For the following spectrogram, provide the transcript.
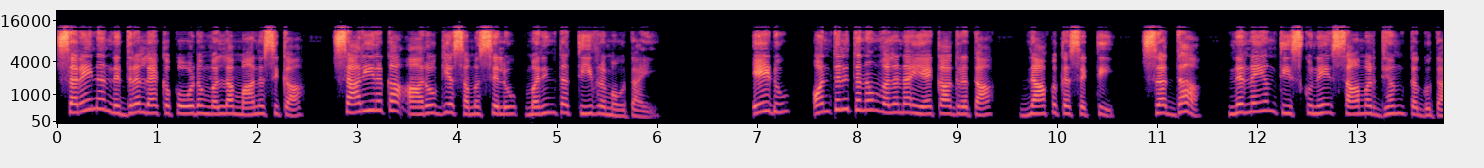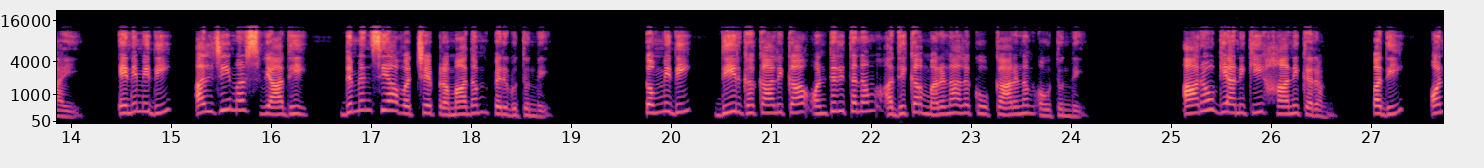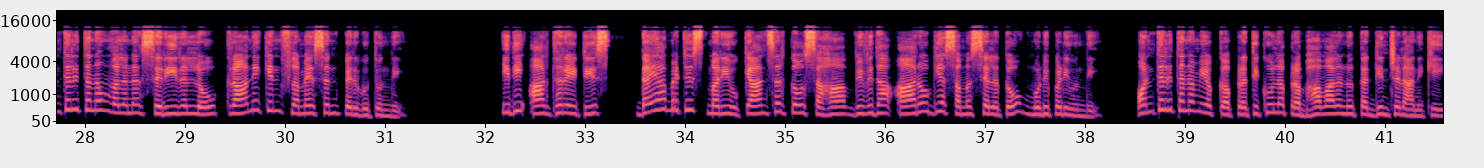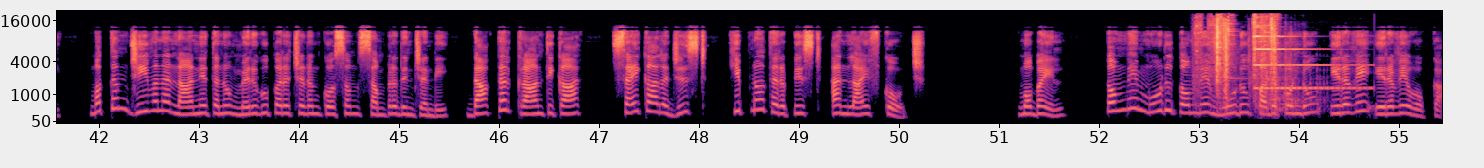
సరైన నిద్ర లేకపోవడం వల్ల మానసిక శారీరక ఆరోగ్య సమస్యలు మరింత తీవ్రమవుతాయి. ఏడు ఒంటరితనం వలన ఏకాగ్రత జ్ఞాపక శక్తి శ్రద్ధ నిర్ణయం తీసుకునే సామర్థ్యం తగ్గుతాయి. ఎనిమిది అల్జీమర్స్ వ్యాధి డిమెన్సియా వచ్చే ప్రమాదం పెరుగుతుంది. తొమ్మిది దీర్ఘకాలిక ఒంటరితనం అధిక మరణాలకు కారణం అవుతుంది. ఆరోగ్యానికి హానికరం. పది ఒంటరితనం వలన శరీరంలో క్రానిక్ ఇన్ఫ్లమేషన్ పెరుగుతుంది. ఇది ఆర్థరైటిస్ డయాబెటిస్ మరియు క్యాన్సర్తో సహా వివిధ ఆరోగ్య సమస్యలతో ముడిపడి ఉంది. ఒంటరితనం యొక్క ప్రతికూల ప్రభావాలను తగ్గించడానికి మొత్తం జీవన నాణ్యతను మెరుగుపరచడం కోసం సంప్రదించండి. Doctor Kranthikar psychologist hypnotherapist and life coach. Mobile తొంభై మూడు తొంభై మూడు పదకొండు ఇరవై ఇరవై ఒక్క.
